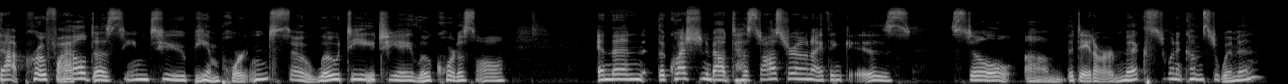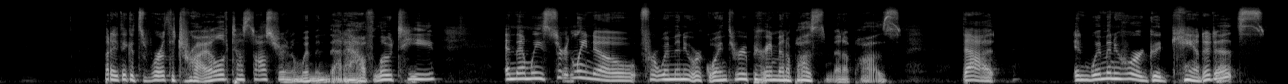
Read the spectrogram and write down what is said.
that profile does seem to be important. So, low DHEA, low cortisol. And then the question about testosterone, I think, is still um, the data are mixed when it comes to women. But I think it's worth a trial of testosterone in women that have low T. And then we certainly know for women who are going through perimenopause, menopause, that in women who are good candidates,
